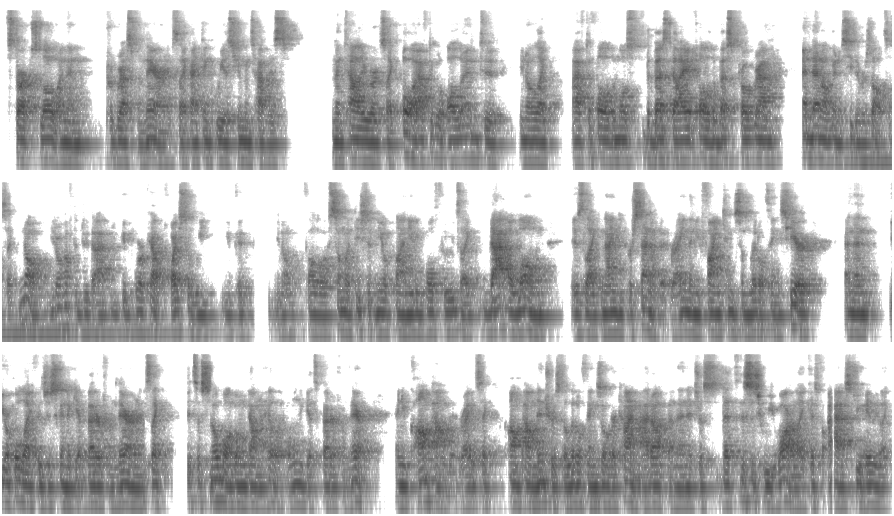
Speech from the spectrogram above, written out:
start slow and then progress from there. And it's like I think we as humans have this mentality where it's like, oh, I have to go all in to, you know, like I have to follow the most the best diet, follow the best program, and then I'm going to see the results. It's like, no, you don't have to do that. You could work out twice a week. You could, you know, follow a somewhat decent meal plan, eating whole foods. Like that alone is like 90% of it, right? And then you fine tune some little things here, and then your whole life is just going to get better from there. And it's like it's a snowball going down a hill. It only gets better from there. And you compound it, right? It's like compound interest. The little things over time add up. And then it just that this is who you are. Like if I asked you, Hayley, like,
